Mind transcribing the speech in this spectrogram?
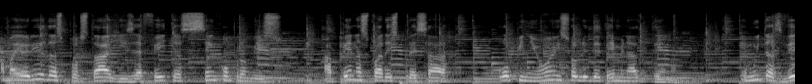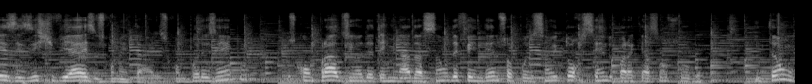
A maioria das postagens é feita sem compromisso, apenas para expressar opiniões sobre determinado tema. E muitas vezes existe viés nos comentários, como por exemplo, os comprados em uma determinada ação defendendo sua posição e torcendo para que a ação suba. Então,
